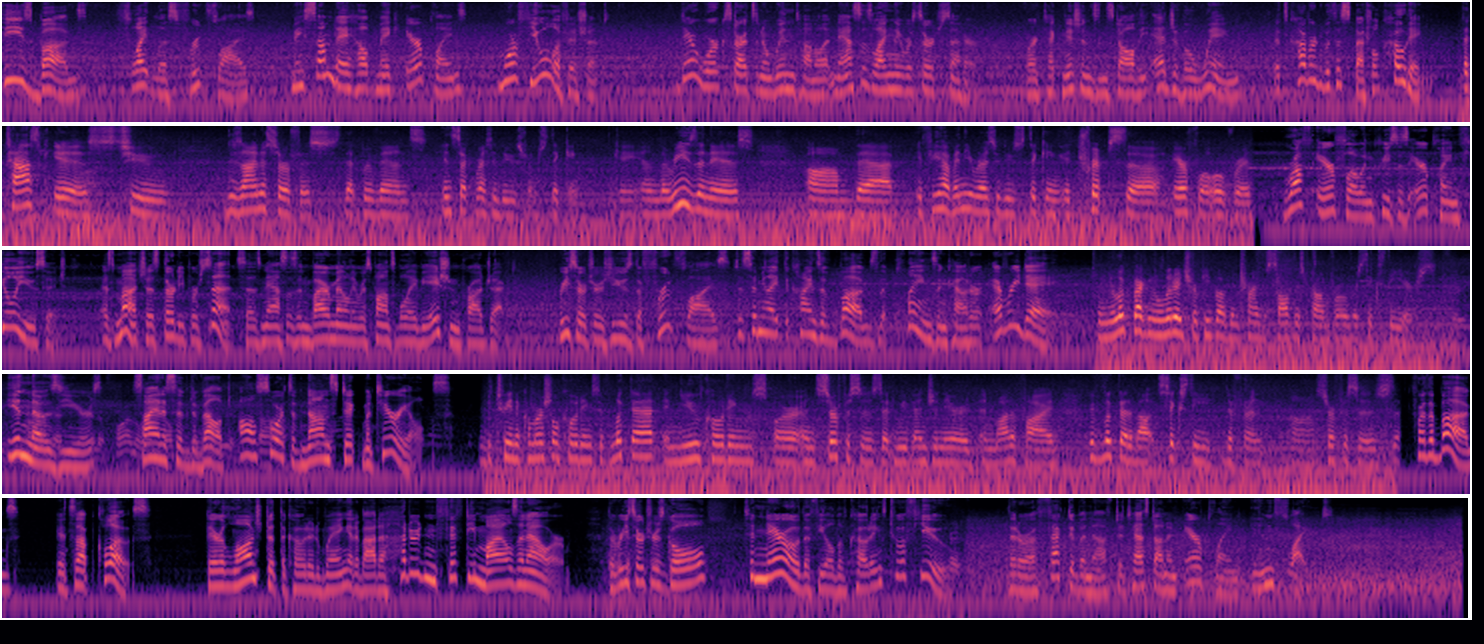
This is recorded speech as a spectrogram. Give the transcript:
These bugs, flightless fruit flies, may someday help make airplanes more fuel efficient. Their work starts in a wind tunnel at NASA's Langley Research Center, where technicians install the edge of a wing that's covered with a special coating. The task is to design a surface that prevents insect residues from sticking. Okay, and the reason is um, that if you have any residue sticking, it trips the airflow over it. Rough airflow increases airplane fuel usage as much as 30%, says NASA's Environmentally Responsible Aviation Project. Researchers use the fruit flies to simulate the kinds of bugs that planes encounter every day. When you look back in the literature, people have been trying to solve this problem for over 60 years. In those years, scientists have developed all sorts of non-stick materials. Between the commercial coatings we've looked at and new coatings or and surfaces that we've engineered and modified, we've looked at about 60 different uh, surfaces. For the bugs, it's up close. They're launched at the coated wing at about 150 miles an hour. The researchers' goal? To narrow the field of coatings to a few that are effective enough to test on an airplane in flight.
